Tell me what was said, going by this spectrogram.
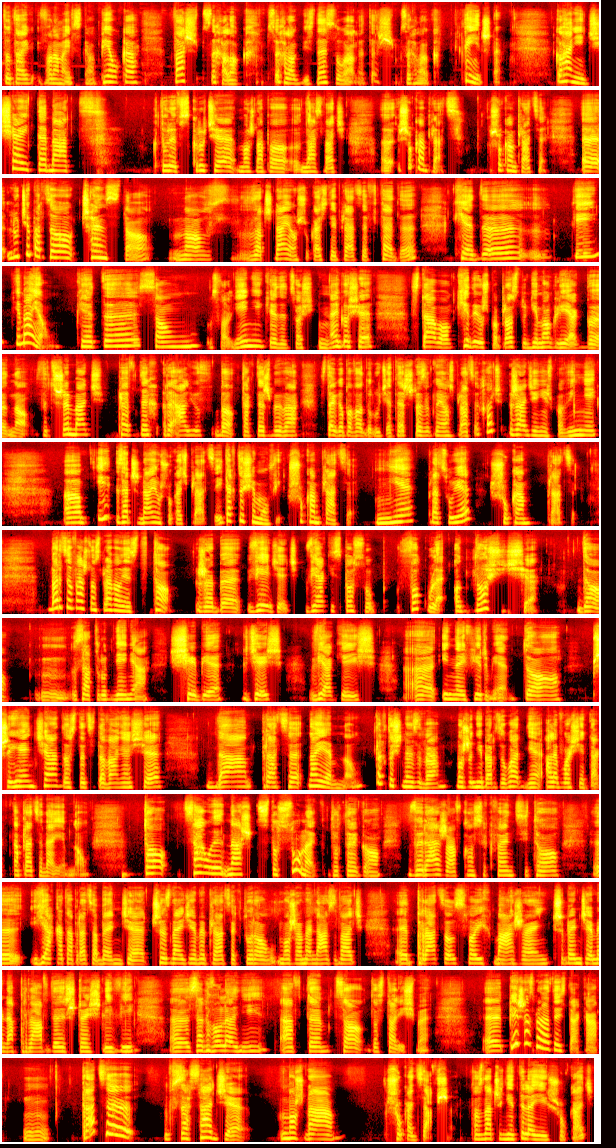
Tutaj Iwona Majewska-Opiełka, wasz psycholog, psycholog biznesu, ale też psycholog kliniczny. Kochani, dzisiaj temat, który w skrócie można nazwać e, szukam pracy. Szukam pracy. E, ludzie bardzo często no, zaczynają szukać tej pracy wtedy, kiedy jej nie mają, kiedy są zwolnieni, kiedy coś innego się stało, kiedy już po prostu nie mogli jakby no, wytrzymać pewnych realiów, bo tak też bywa. Z tego powodu ludzie też rezygnują z pracy, choć rzadziej niż powinni. I zaczynają szukać pracy. I tak to się mówi: szukam pracy. Nie pracuję, szukam pracy. Bardzo ważną sprawą jest to, żeby wiedzieć, w jaki sposób w ogóle odnosić się do zatrudnienia siebie gdzieś w jakiejś e, innej firmie, do przyjęcia, do zdecydowania się na pracę najemną. Tak to się nazywa, może nie bardzo ładnie, ale właśnie tak, na pracę najemną. To cały nasz stosunek do tego wyraża w konsekwencji to, jaka ta praca będzie, czy znajdziemy pracę, którą możemy nazwać y, pracą swoich marzeń, czy będziemy naprawdę szczęśliwi, y, zadowoleni w tym, co dostaliśmy. Pierwsza sprawa to jest taka. Mm, pracy w zasadzie można szukać zawsze. To znaczy nie tyle jej szukać,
